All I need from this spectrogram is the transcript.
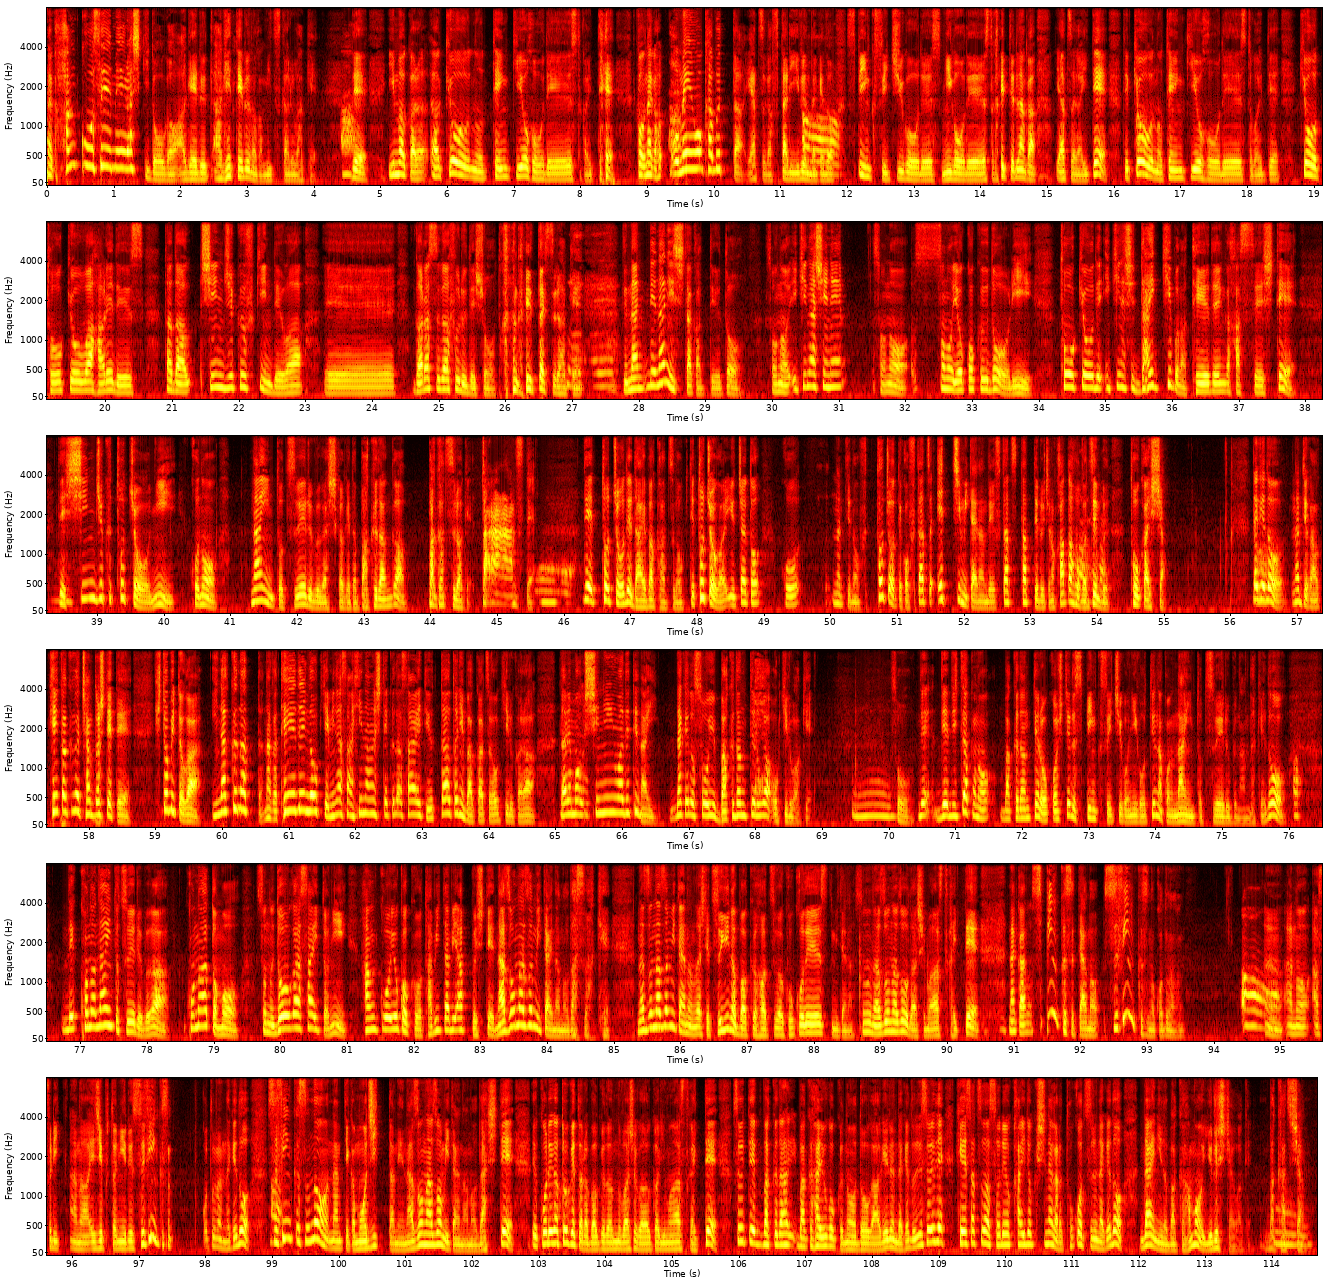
なんか犯行声明らしき動画を上げる、上げてるのが見つかるわけ。はい、で、今から、あ今日の天気予報ですとか言って、こうなんかお面をかぶったやつが二人いるんだけどスピンクス1号です、2号ですとか言ってるなんかやつがいて、で、今日の天気予報ですとか言って、今日東京は晴れです。ただ、新宿付近では、えー、ガラスが降るでしょうとかなんか言ったりするわけ。えで、な、で、何したかっていうと、その、いきなしね、その、その予告通り、東京でいきなし大規模な停電が発生して、で、新宿都庁に、この、9と12が仕掛けた爆弾が爆発するわけ。ダーンっつって。で、都庁で大爆発が起きて、都庁が言っちゃうと、こう、なんていうの、都庁ってこう二つエッジみたいなんで、二つ立ってるうちの片方が全部倒壊しちゃう。だけど、なんていうか、計画がちゃんとしてて、人々がいなくなった。なんか停電が起きて皆さん避難してくださいって言った後に爆発が起きるから、誰も死人は出てない。だけどそういう爆弾テロが起きるわけ。うん。そう。で、で、実はこの爆弾テロを起こしてるスピンクス1号2号っていうのはこの9と12なんだけどあ、で、この9と12が、この後も、その動画サイトに犯行予告をたびたびアップして、謎々みたいなのを出すわけ。謎々みたいなのを出して、次の爆発はここです、みたいな。その謎々を出します、とか言って、なんかあの、スピンクスってあの、スフィンクスのことなの。あうんあ、。あの、アフリ、あの、エジプトにいるスフィンクスことなんだけど、スフィンクスの、なんていうか、もじったね、謎謎みたいなのを出して、でこれが解けたら爆弾の場所がわかりますとか言って、そう言って爆弾、爆破予告の動画を上げるんだけど、で、それで警察はそれを解読しながら解こうとするんだけど、第二の爆破も許しちゃうわけ。爆発しちゃう。うん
